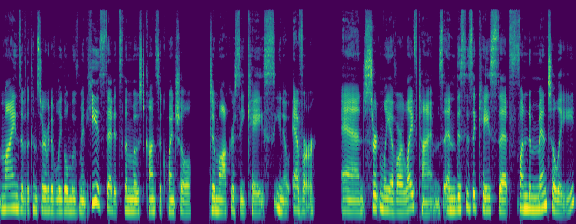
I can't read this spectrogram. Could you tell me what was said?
minds of the conservative legal movement. He has said it's the most consequential democracy case, you know, ever, and certainly of our lifetimes. And this is a case that fundamentally,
